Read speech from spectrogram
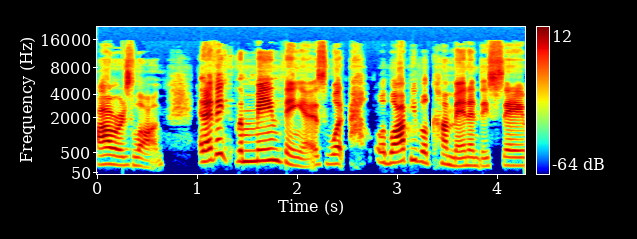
hours long. And I think the main thing is what a lot of people come in and they say,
